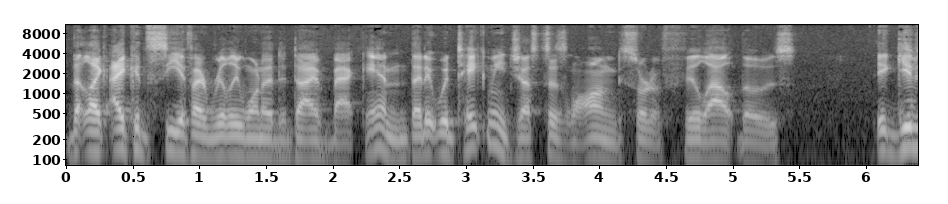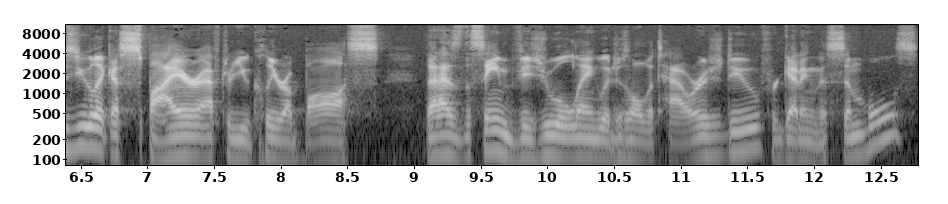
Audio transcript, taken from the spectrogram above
that like I could see if I really wanted to dive back in that it would take me just as long to sort of fill out those it gives you like a spire after you clear a boss that has the same visual language as all the towers do for getting the symbols.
